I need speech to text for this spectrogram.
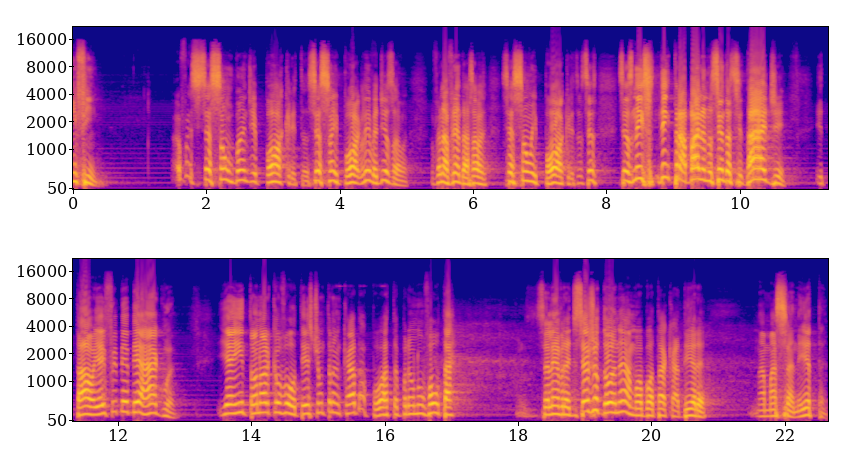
Enfim. Eu falei, vocês são um bando de hipócritas, vocês são hipócritas. Lembra disso? Foi na frente da sala, vocês são hipócritas, vocês, vocês nem, nem trabalham no centro da cidade e tal. E aí fui beber água. E aí, então, na hora que eu voltei, eles tinham trancado a porta para eu não voltar. Você lembra disso? Você ajudou, né, amor, a botar a cadeira na maçaneta.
